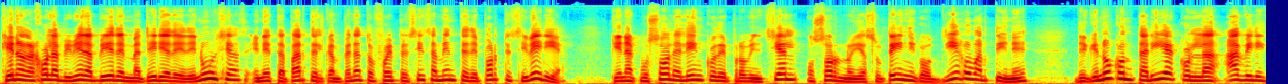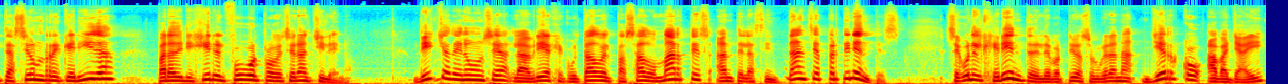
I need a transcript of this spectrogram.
Quien arrojó la primera piedra en materia de denuncias en esta parte del campeonato fue precisamente Deportes Siberia, quien acusó al elenco de Provincial Osorno y a su técnico Diego Martínez de que no contaría con la habilitación requerida para dirigir el fútbol profesional chileno. Dicha denuncia la habría ejecutado el pasado martes ante las instancias pertinentes. Según el gerente del Deportivo Azulgrana, Yerko Abayay,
